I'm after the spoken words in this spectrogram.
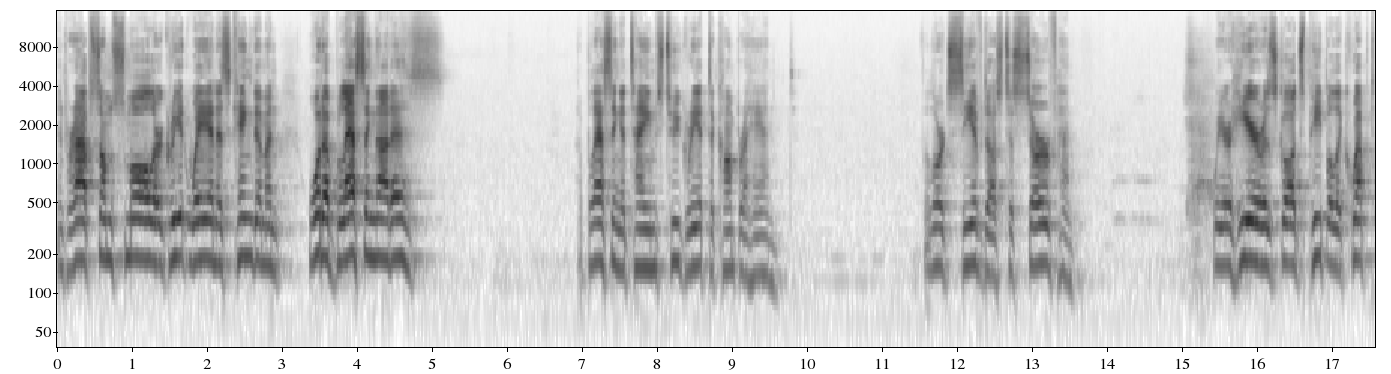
in perhaps some small or great way in His kingdom, and what a blessing that is. A blessing at times too great to comprehend. The Lord saved us to serve Him. We are here as God's people, equipped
